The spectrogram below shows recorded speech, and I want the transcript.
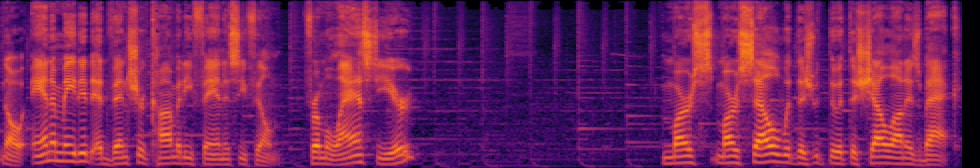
no animated adventure comedy fantasy film from last year Mar- Marcel with the with the shell on his back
